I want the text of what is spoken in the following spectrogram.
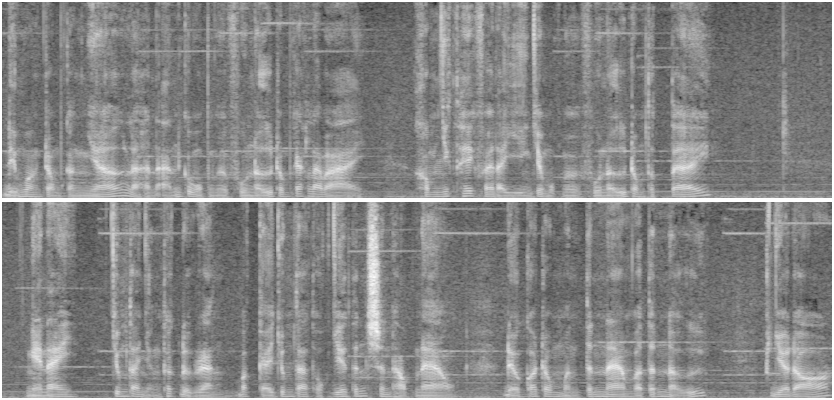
điểm quan trọng cần nhớ là hình ảnh của một người phụ nữ trong các lá bài, không nhất thiết phải đại diện cho một người phụ nữ trong thực tế. Ngày nay, chúng ta nhận thức được rằng bất kể chúng ta thuộc giới tính sinh học nào, đều có trong mình tính nam và tính nữ. Do đó,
